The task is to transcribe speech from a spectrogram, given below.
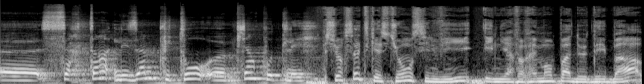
euh, certains les aiment plutôt euh, bien potelés. Sur cette question, Sylvie, il n'y a vraiment pas de débat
